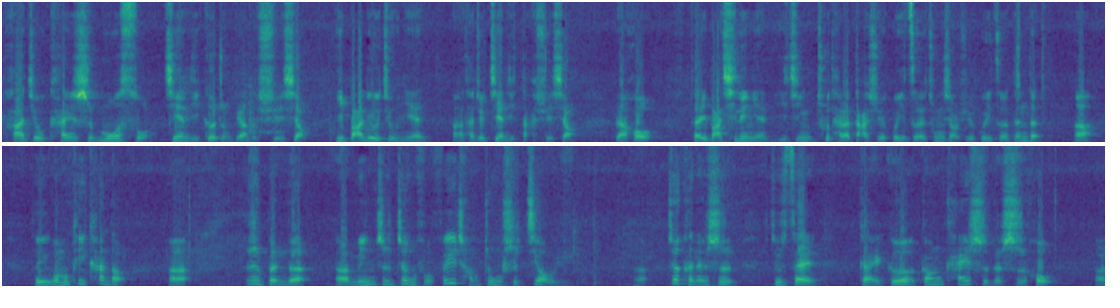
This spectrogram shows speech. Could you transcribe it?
他就开始摸索建立各种各样的学校。一八六九年啊，他就建立大学校，然后在一八七零年已经出台了大学规则、中小学规则等等啊。所以我们可以看到，呃，日本的。呃，明治政府非常重视教育，啊，这可能是就是在改革刚开始的时候，啊，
